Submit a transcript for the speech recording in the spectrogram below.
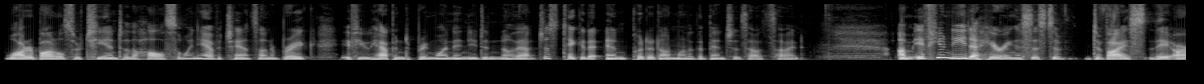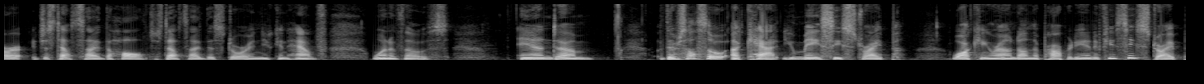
water bottles or tea into the hall. So when you have a chance on a break, if you happen to bring one and you didn't know that, just take it and put it on one of the benches outside. Um, if you need a hearing assistive device, they are just outside the hall, just outside this door, and you can have one of those. And um, there's also a cat. You may see Stripe walking around on the property. And if you see Stripe,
